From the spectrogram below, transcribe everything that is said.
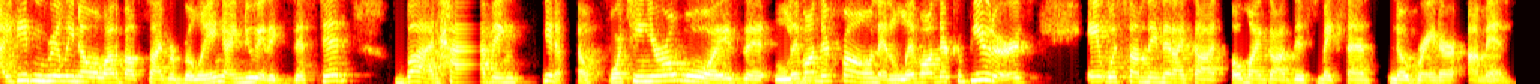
I didn't really know a lot about cyberbullying. I knew it existed, but having, you know, 14 year old boys that live on their phone and live on their computers, it was something that I thought, oh my God, this makes sense. No brainer. I'm in.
